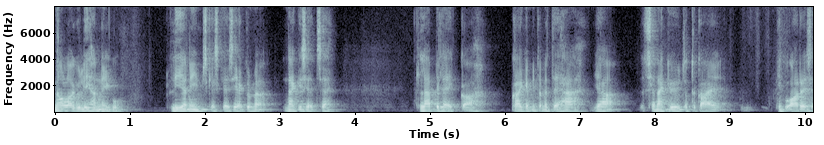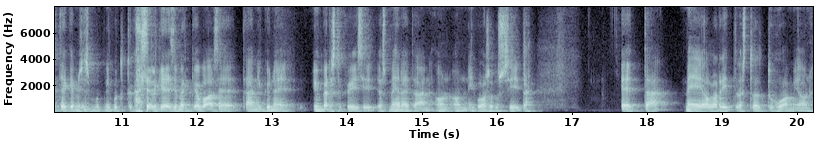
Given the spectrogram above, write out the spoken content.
Me ollaan kyllä ihan niin kuin liian ihmiskeskeisiä. Kyllä mä näkisin, että se läpileikkaa kaiken, mitä me tehdään. Ja se näkyy totta kai niin kuin arjessa tekemisessä, mutta niin kuin totta kai selkeä esimerkki on vaan se, että tämä nykyinen ympäristökriisi, jos me eletään, on, on niin kuin osoitus siitä, että me ei olla riittävästi otettu huomioon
